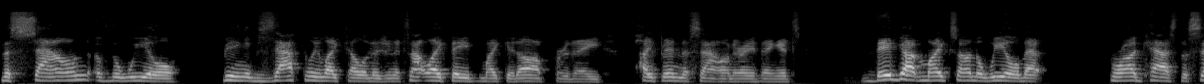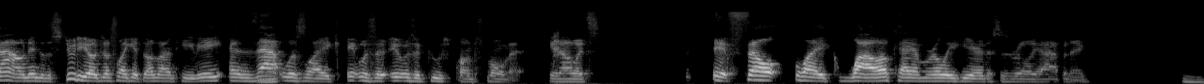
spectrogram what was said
the sound of the wheel being exactly like television. It's not like they mic it up or they pipe in the sound or anything. It's they've got mics on the wheel that broadcast the sound into the studio just like it does on TV and that mm-hmm. was like it was a it was a goosebumps moment you know it's it felt like wow okay I'm really here this is really happening mm.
